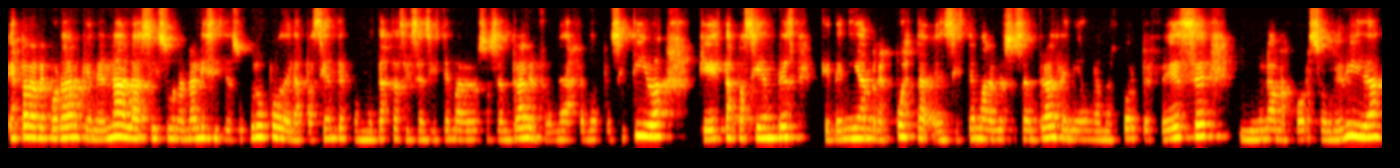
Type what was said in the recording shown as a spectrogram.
es para recordar que en el NALAS hizo un análisis de su grupo de las pacientes con metástasis en sistema nervioso central, enfermedad HER2 positiva, que estas pacientes que tenían respuesta en sistema nervioso central tenían una mejor PFS y una mejor sobrevida.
